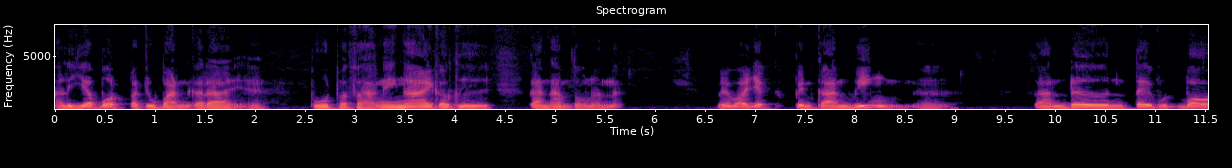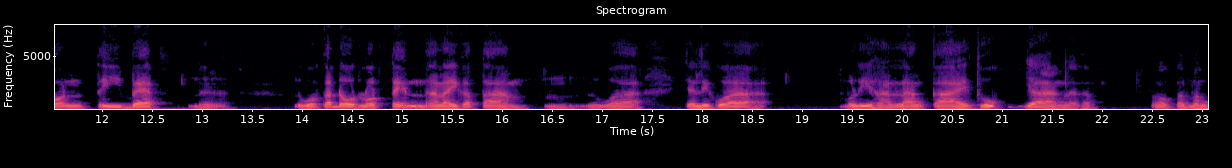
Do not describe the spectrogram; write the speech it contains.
อริยบทปัจจุบันก็ได้ พูดภาษาง่าย ๆก็คือการทำตรงนั้นนะไม่ว่าจะเป็นการวิ่ง การเดินเตะฟุตบอล ตีแบดนะ รือว่ากระโดดรถเต้นอะไรก็ตาม หรือว่าจะเรียกว่าบริหารร่างกายทุกอย่างแหละครับออกกำลัง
